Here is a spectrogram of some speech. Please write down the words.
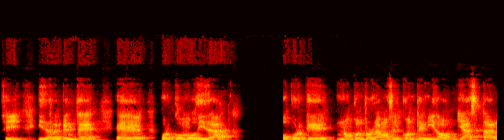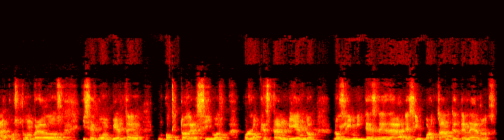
¿sí? Y de repente, eh, por comodidad, o porque no controlamos el contenido, ya están acostumbrados y se convierten un poquito agresivos por lo que están viendo. Los límites de edad es importante tenerlos.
